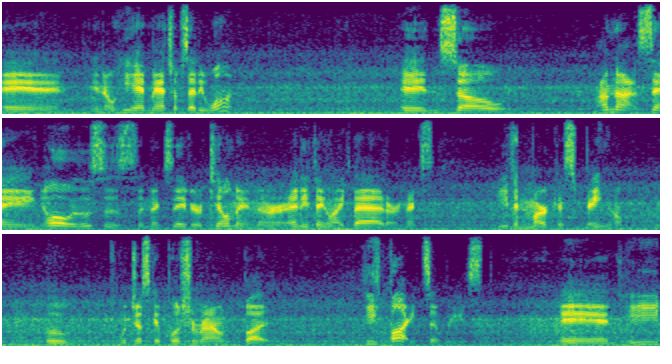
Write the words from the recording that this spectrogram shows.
and you know he had matchups that he won. And so I'm not saying, oh, this is the next Xavier Tillman or anything like that, or next even Marcus Bingham, who would just get pushed around, but he fights at least. And he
